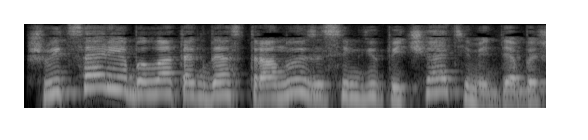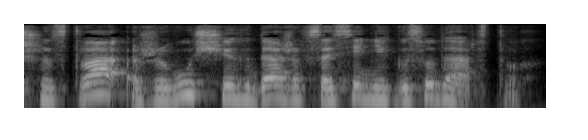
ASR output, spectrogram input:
Швейцария была тогда страной за семью печатями для большинства живущих даже в соседних государствах.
